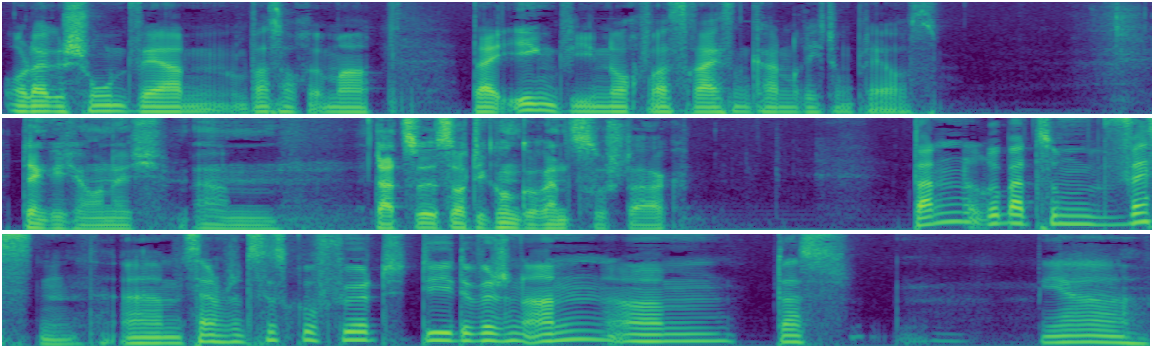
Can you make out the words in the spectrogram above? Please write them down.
oder geschont werden, was auch immer, da irgendwie noch was reißen kann Richtung Playoffs. Denke ich auch nicht. Ähm, dazu ist auch die Konkurrenz zu stark. Dann rüber zum Westen. Ähm, San Francisco führt die Division an. Ähm, das, ja,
